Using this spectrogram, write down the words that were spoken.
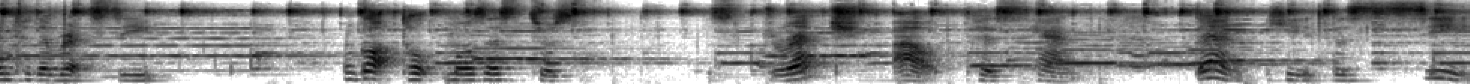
into the Red Sea. God told Moses to stretch out his hand. Then he, the sea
